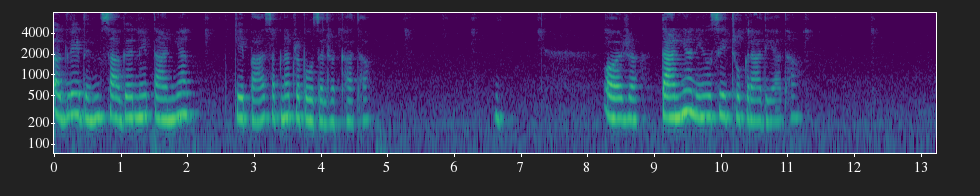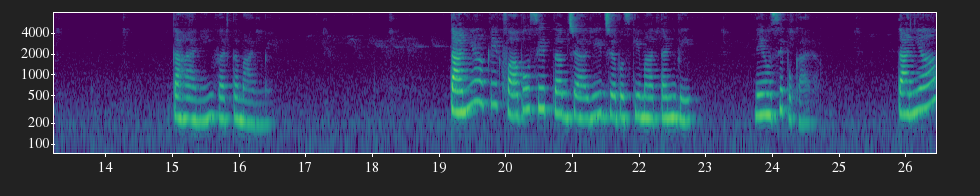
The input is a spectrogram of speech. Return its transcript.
अगले दिन सागर ने तानिया के पास अपना प्रपोजल रखा था। और तानिया ने उसे ठुकरा दिया था। कहानी वर्तमान में। तानिया अपने ख्वाबों से तब जागी जब उसकी माँ तन्वी ने उसे पुकारा। तानिया,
